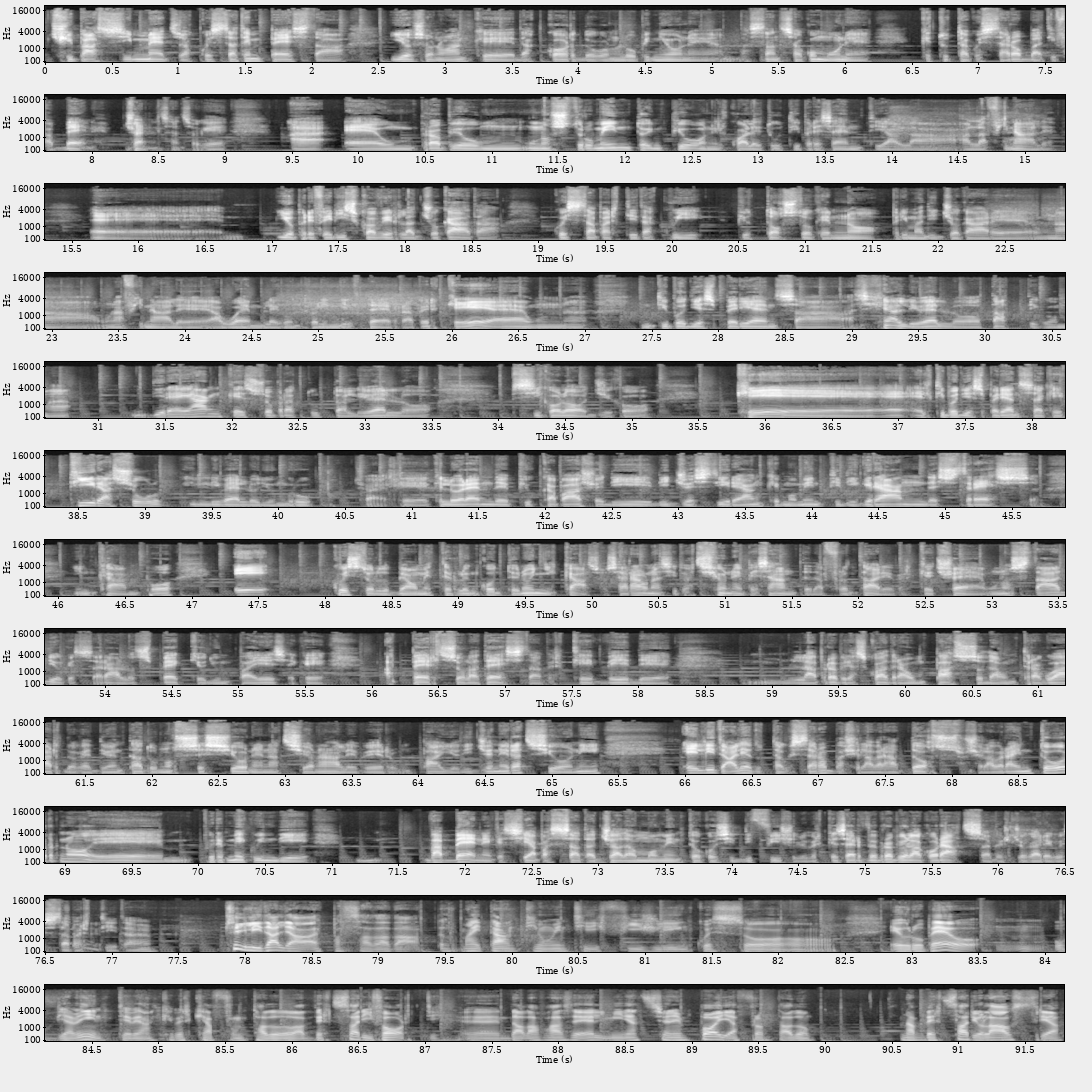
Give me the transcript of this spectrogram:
ci passi in mezzo a questa tempesta, io sono anche d'accordo con l'opinione abbastanza comune che tutta questa roba ti fa bene, cioè nel senso che uh, è un, proprio un, uno strumento in più con il quale tu ti presenti alla, alla finale. Eh, io preferisco averla giocata questa partita qui piuttosto che no prima di giocare una, una, finale a Wembley contro l'Inghilterra perché è un, un, tipo di esperienza sia a livello tattico ma direi anche e soprattutto a livello psicologico che è, il tipo di esperienza che tira su il livello di un gruppo, cioè che, che lo rende più capace di, di gestire anche momenti di grande stress in campo e questo dobbiamo metterlo in conto in ogni caso, sarà una situazione pesante da affrontare perché c'è uno stadio che sarà lo specchio di un paese che ha perso la testa perché vede la propria squadra a un passo da un traguardo che è diventato un'ossessione nazionale per un paio di generazioni e l'Italia tutta questa roba ce l'avrà addosso, ce l'avrà intorno e per me quindi va bene che sia passata già da un momento così difficile perché serve proprio la corazza per giocare questa partita. Eh. Sì, l'Italia è passata da ormai tanti momenti difficili in questo europeo, mm, ovviamente anche perché ha affrontato avversari forti. Eh, dalla fase eliminazione in poi ha affrontato un avversario, l'Austria,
